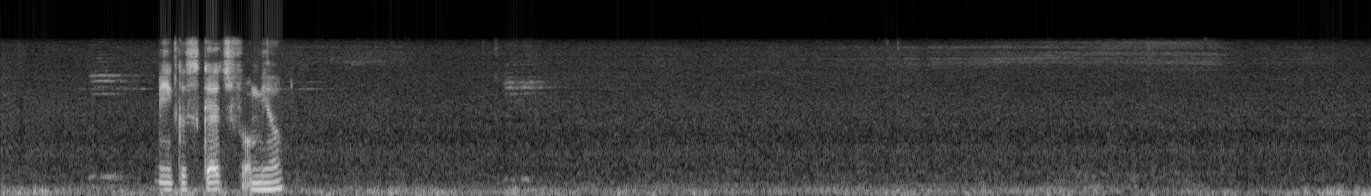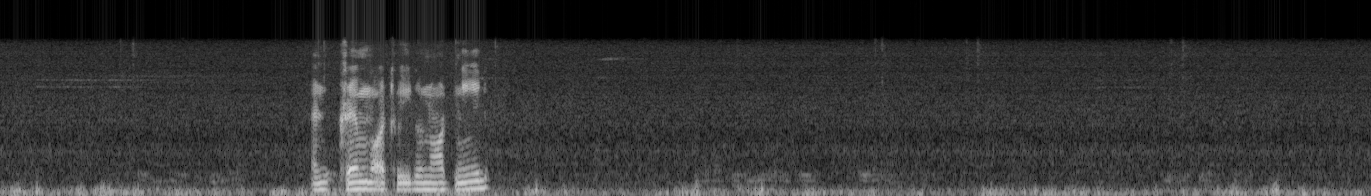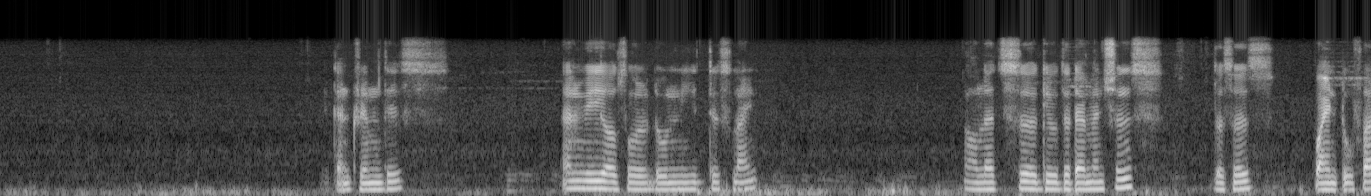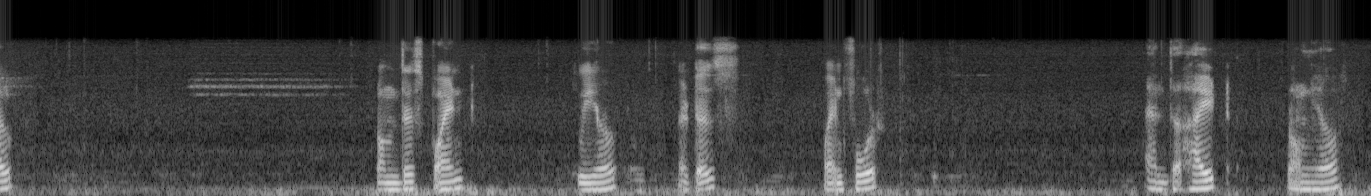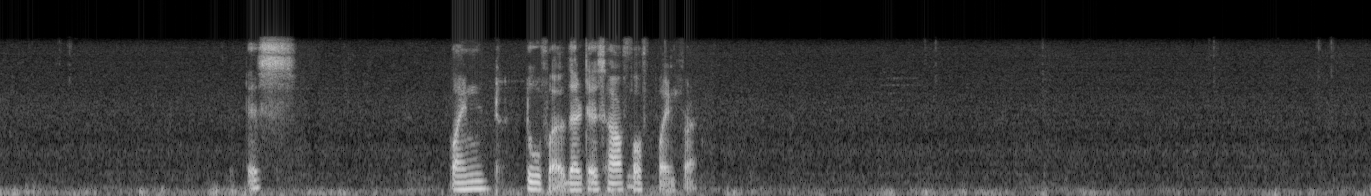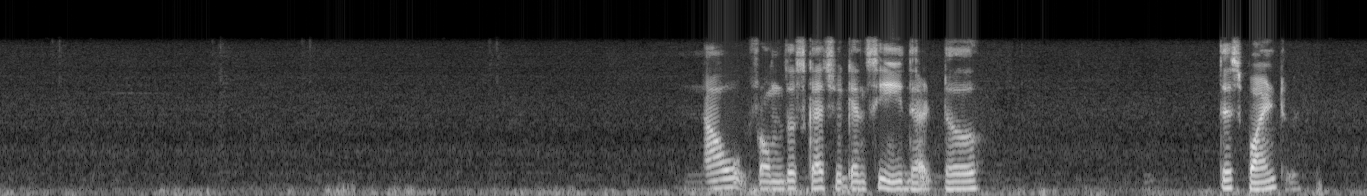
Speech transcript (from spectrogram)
make a sketch from here. And trim what we do not need can trim this. And we also don't need this line. Now let's uh, give the dimensions. This is 0.25 from this point to here it is 0.4 and the height from here is 0.25 that is half of 0.5 now from the sketch you can see that uh, this point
